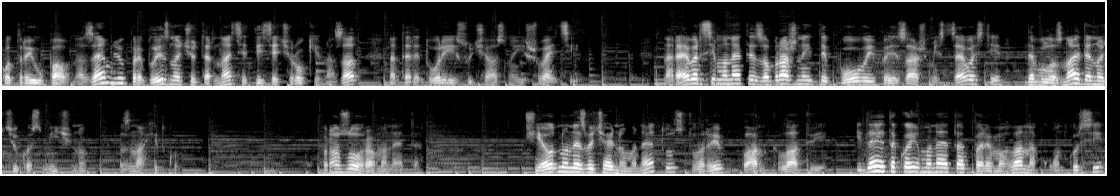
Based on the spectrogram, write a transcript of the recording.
котрий упав на землю приблизно 14 тисяч років назад на території сучасної Швеції. На реверсі монети зображений типовий пейзаж місцевості, де було знайдено цю космічну знахідку. Прозора монета. Ще одну незвичайну монету створив Банк Латвії. Ідея такої монети перемогла на конкурсі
